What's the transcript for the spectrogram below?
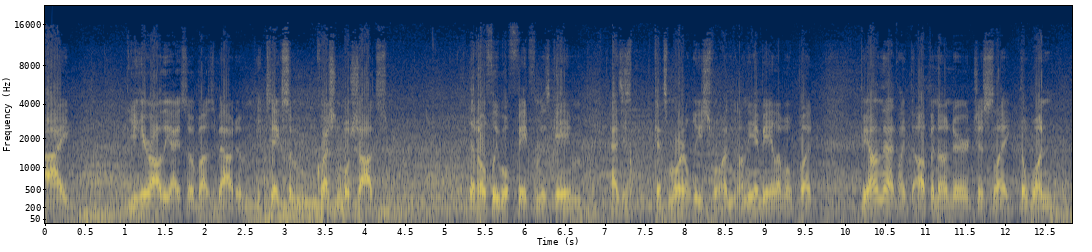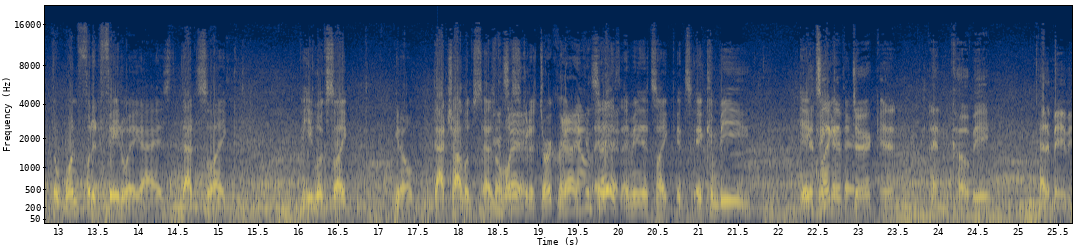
I, you hear all the ISO buzz about him. He takes some questionable shots that hopefully will fade from his game as he gets more on a leash on, on the NBA level. But beyond that, like the up and under, just like the one the one footed fadeaway guys, that's like he looks like you know that shot looks as almost as good it. as Dirk right Yeah, now. It is. It say is. it. I mean, it's like it's it can be. It It's can like get if there. Dirk and, and Kobe had a baby.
